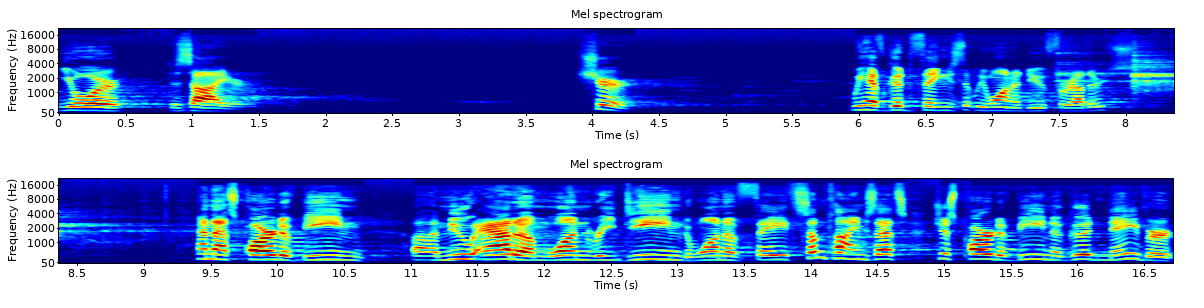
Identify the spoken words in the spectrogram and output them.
your desire? Sure, we have good things that we want to do for others. And that's part of being a new Adam, one redeemed, one of faith. Sometimes that's just part of being a good neighbor.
